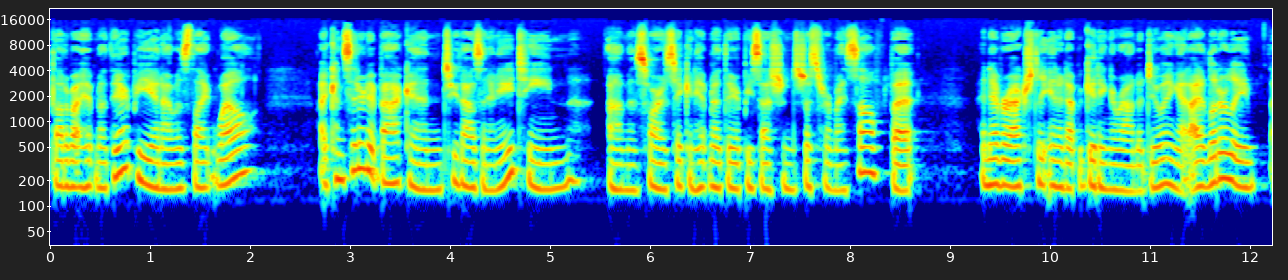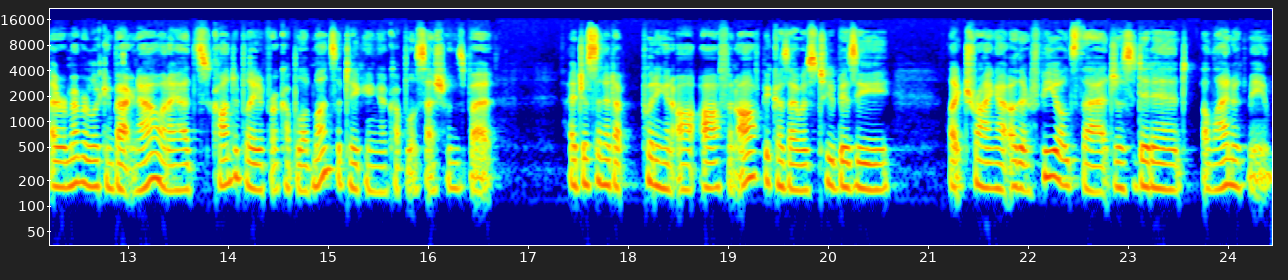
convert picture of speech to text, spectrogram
thought about hypnotherapy? And I was like, Well, I considered it back in 2018 um, as far as taking hypnotherapy sessions just for myself, but I never actually ended up getting around to doing it. I literally, I remember looking back now and I had contemplated for a couple of months of taking a couple of sessions, but I just ended up putting it off and off because I was too busy like trying out other fields that just didn't align with me.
